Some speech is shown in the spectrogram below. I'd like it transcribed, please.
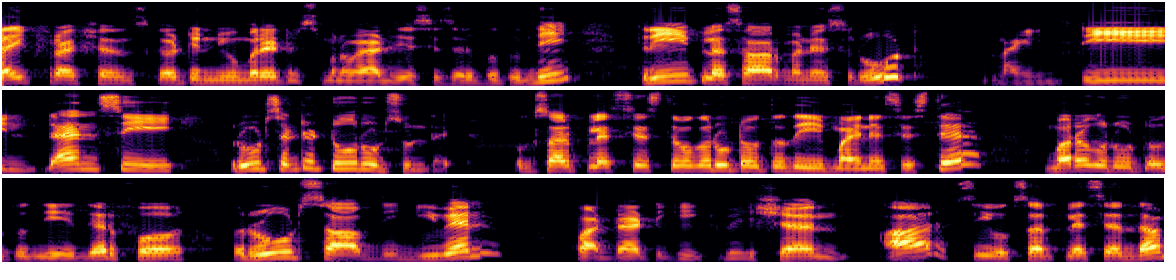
like fractions కాబట్టి న్యూమరేటర్స్ మనం యాడ్ చేస్తే సరిపోతుంది. Three plus or minus root nineteen. Then see roots అంటే టూ రూట్స్ ఉంటాయి. ఒకసారి ప్లస్ చేస్తే ఒక రూట్ అవుతుంది మైనస్ చేస్తే మరొక రూట్ అవుతుంది. Therefore roots of the given quadratic equation are see ఒకసారి ప్లస్ చేద్దాం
